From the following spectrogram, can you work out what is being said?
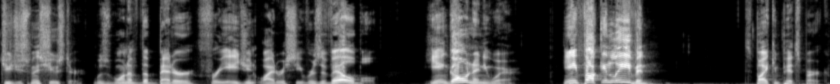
Juju Smith Schuster was one of the better free agent wide receivers available. He ain't going anywhere. He ain't fucking leaving. Spike in Pittsburgh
